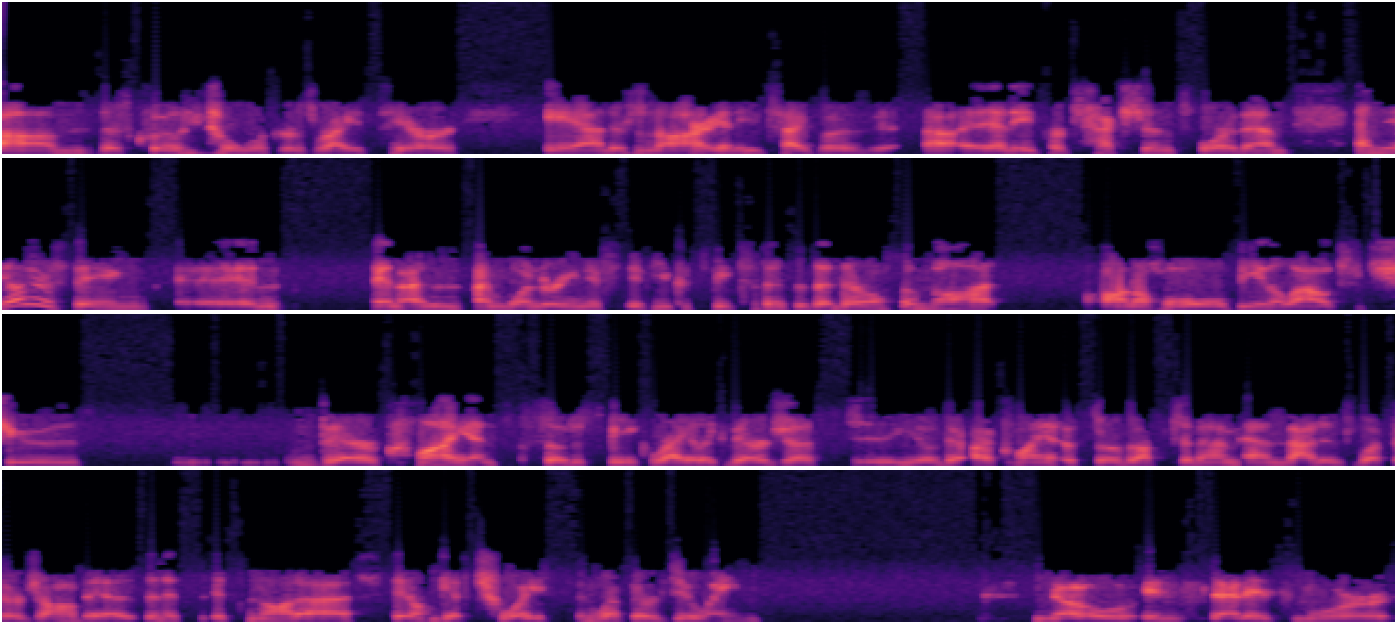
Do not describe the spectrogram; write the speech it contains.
um, there's clearly no workers' rights here. And there's not right. any type of uh, any protections for them. And the other thing, and and I'm, I'm wondering if, if you could speak to this, is that they're also not on a whole, being allowed to choose their clients, so to speak, right? Like they're just, you know, a client is served up to them, and that is what their job is, and it's it's not a they don't get choice in what they're doing. No, instead, it's more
